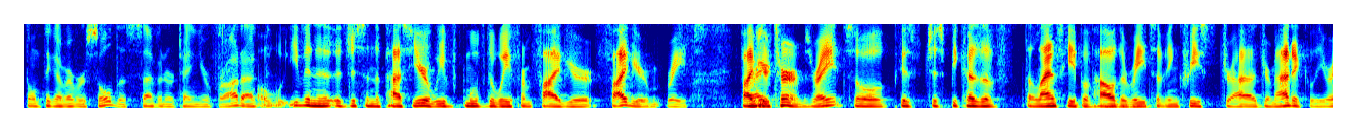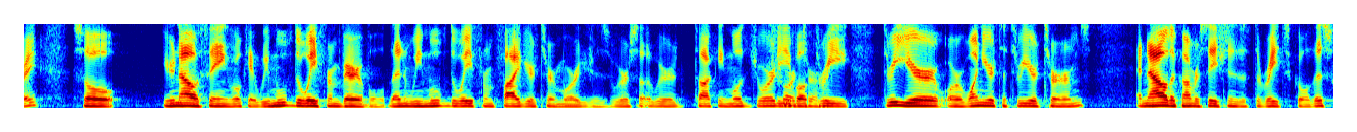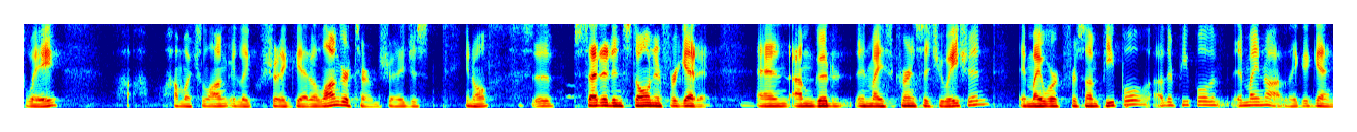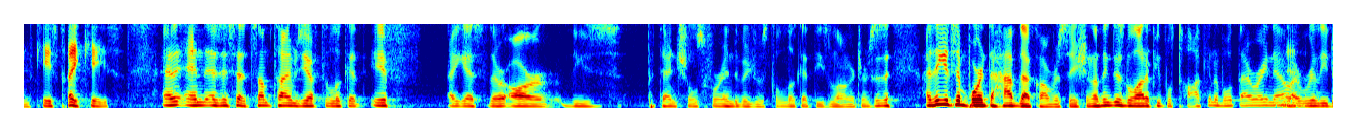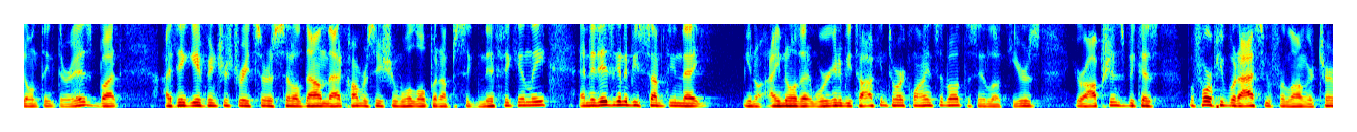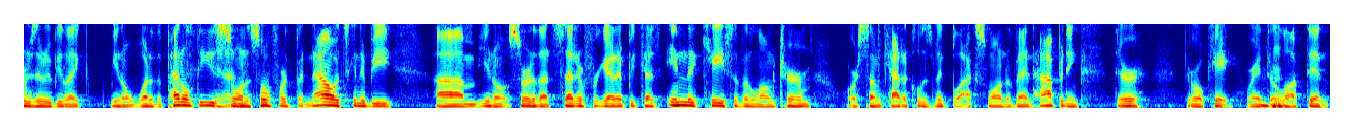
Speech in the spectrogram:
don't think i've ever sold a seven or ten year product Oh, even uh, just in the past year, we've moved away from five year five year rates, five year terms, right? So because just because of the landscape of how the rates have increased dra- dramatically, right? So you're now saying, okay, we moved away from variable, then we moved away from five year term mortgages. We were so, we were talking majority Short about term. three three year or one year to three year terms, and now the conversation is if the rates go this way, how much longer like should i get a longer term? Should i just you know set it in stone and forget it? And i'm good in my current situation. It might work for some people. Other people it might not. Like again case by case. And and as i said sometimes you have to look at if i guess there are these potentials for individuals to look at these longer terms because i think it's important to have that conversation. I think there's a lot of people talking about that right now. Yeah. i really don't think there is but i think if interest rates sort of settle down that conversation will open up significantly. And it is going to be something that you know i know that we're going to be talking to our clients about to say look here's your options because before people would ask you for longer terms it would be like you know what are the penalties? So on and so forth. But now it's going to be um, you know, sort of that set and forget it because in the case of a long term or some cataclysmic black swan event happening, they're they're okay, right? They're locked in.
